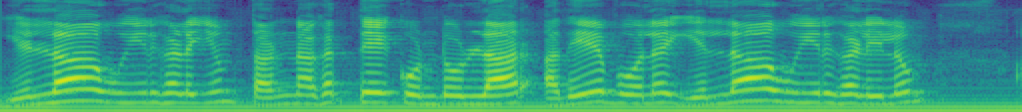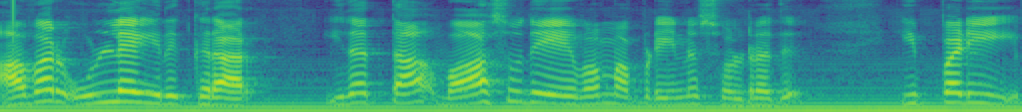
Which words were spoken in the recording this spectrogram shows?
எல்லா உயிர்களையும் தன்னகத்தே கொண்டுள்ளார். அதே போல எல்லா உயிர்களிலும் அவர் உள்ளே இருக்கிறார். இதைத்தான் வாசுதேவம் அப்படின்னு சொல்கிறது இப்படி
